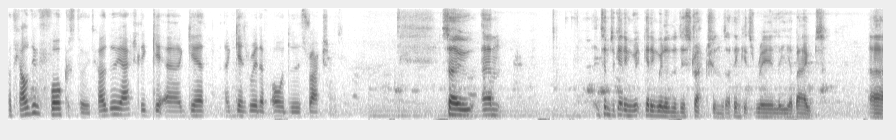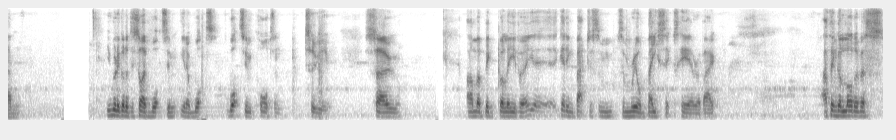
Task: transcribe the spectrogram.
But how do you focus to it? How do you actually get uh, get uh, get rid of all the distractions? So um, in terms of getting getting rid of the distractions i think it's really about um, you've really got to decide what's in, you know what's what's important to you so I'm a big believer. Getting back to some some real basics here about, I think a lot of us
